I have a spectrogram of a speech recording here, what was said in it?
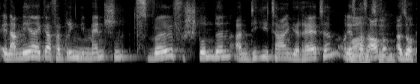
In Amerika verbringen die Menschen zwölf Stunden an digitalen Geräten. Und jetzt Wahnsinn. pass auf, also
